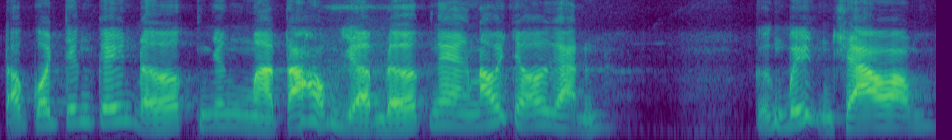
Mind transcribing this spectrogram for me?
tao có chứng kiến được, nhưng mà tao không dòm được, nghe nói cho gành cưng biết làm sao không?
